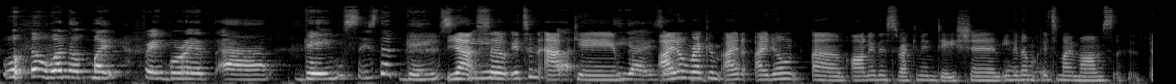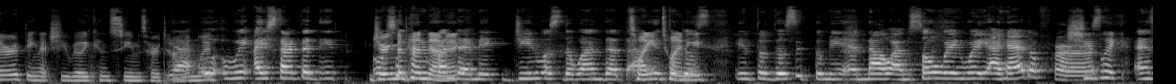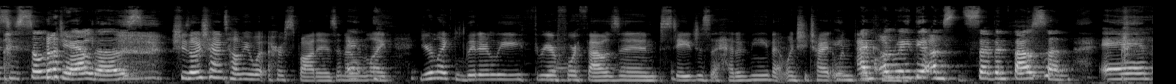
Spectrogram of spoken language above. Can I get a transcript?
One of my favorite uh, games is that games. Yeah, Dean? so it's an app game. yeah, it's I don't recommend. I, I don't um, honor this recommendation, even though it's my mom's third thing that she really consumes her yeah. time with. We I started it. During also the pandemic. pandemic, Jean was the one that uh, introduced, introduced it to me, and now I'm so way, way ahead of her. She's like- and she's so jealous. She's always trying to tell me what her spot is, and I'm like, "You're like literally three or four thousand stages ahead of me." That when she tried, when I'm already on seven thousand, and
